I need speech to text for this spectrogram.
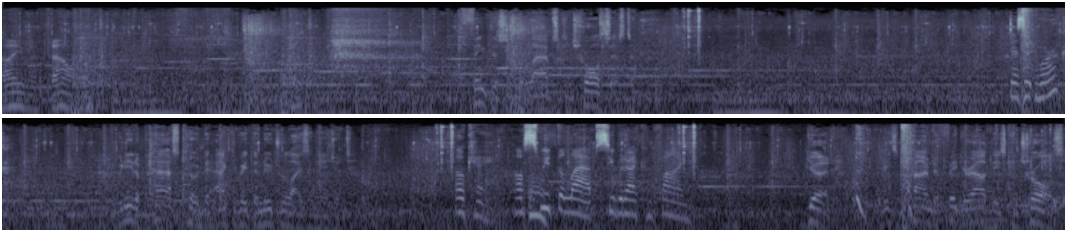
not even found? I think this is the lab's control system. Does it work? We need a passcode to activate the neutralizing agent. Okay, I'll sweep the lab, see what I can find. Good. I need some time to figure out these controls.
